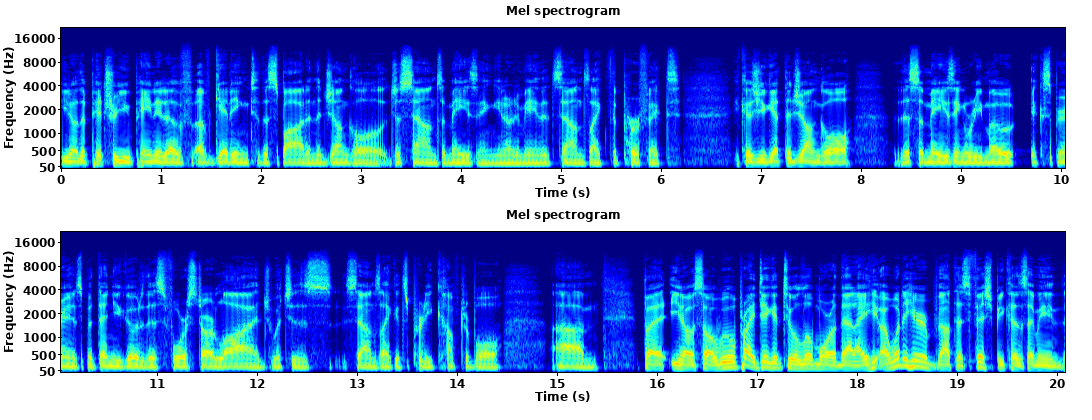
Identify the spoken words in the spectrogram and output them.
you know, the picture you painted of of getting to the spot in the jungle just sounds amazing. You know what I mean? It sounds like the perfect because you get the jungle this amazing remote experience, but then you go to this four star lodge, which is sounds like it's pretty comfortable. Um, but you know, so we'll probably dig into a little more of that. I I want to hear about this fish because I mean,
